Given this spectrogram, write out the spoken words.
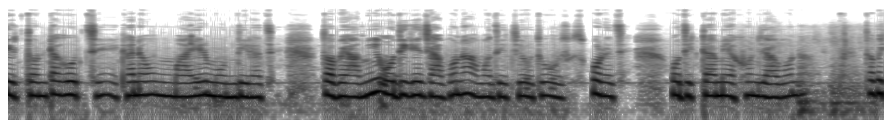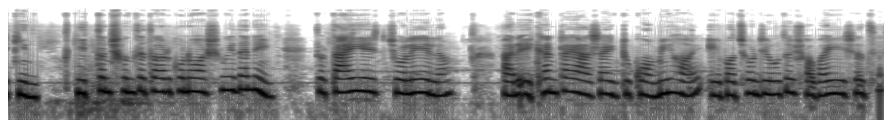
কীর্তনটা হচ্ছে, এখানেও মায়ের মন্দির আছে। তবে আমি ওদিকে যাব না, আমাদের যেহেতু ওষুধ পড়েছে, ওদিকটা আমি এখন যাব না। তবে কীর্তন শুনতে তো আর কোনো অসুবিধা নেই। তো তাই চলে এলাম। আর এখানটায় আসা একটু কমই হয়। এবছর যেহেতু সবাই এসেছে,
